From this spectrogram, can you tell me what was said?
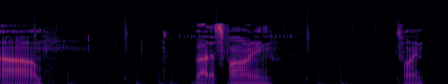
Um, but that's fine. It's fine.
